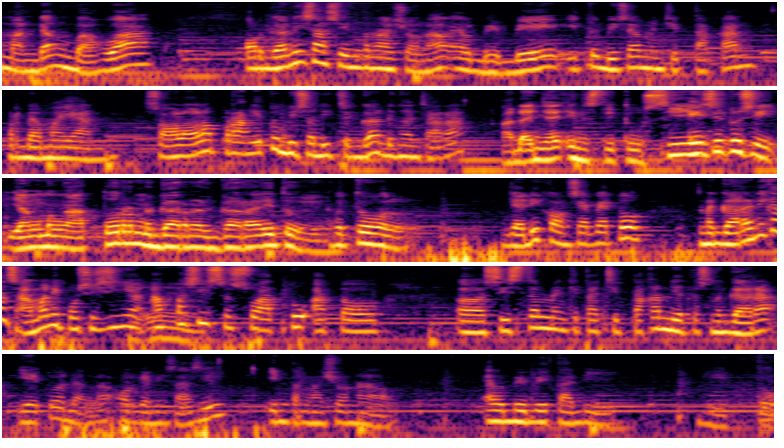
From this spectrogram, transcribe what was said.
memandang bahwa organisasi internasional LBB itu bisa menciptakan perdamaian. Seolah-olah perang itu bisa dicegah dengan cara Adanya institusi, institusi. yang mengatur negara-negara itu ya. Betul. Jadi konsepnya tuh negara ini kan sama nih posisinya. Apa sih sesuatu atau eh, sistem yang kita ciptakan di atas negara yaitu adalah organisasi internasional LBB tadi. gitu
